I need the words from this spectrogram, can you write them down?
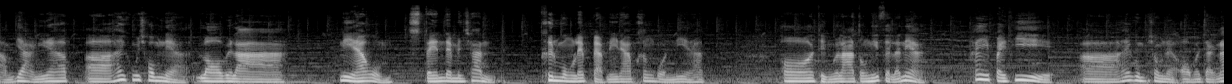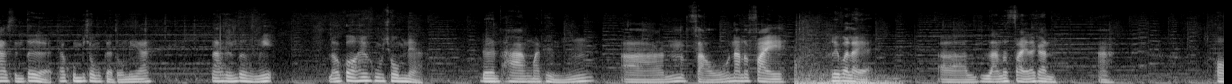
3 อย่างนี้นะครับให้คุณผู้ชมเนี่ยรอเวลา นี่นะครับผม Stain Dimension ขึ้นวงเล็บแบบนี้นะครับข้างบนนี่นะครับ พอถึงเวลาตรงนี้เสร็จแล้วเนี่ย ให้ไปที่ให้คุณผู้ชมเนี่ยออกมาจากหน้าเซ็นเตอร์ ถ้าคุณผู้ชมเกิดตรงนี้นะหน้าเซ็นเตอร์ตรงนี้ แล้วก็ให้คุณผู้ชมเนี่ยเดินทางมาถึงเสาหน้ารถไฟเขาเรียกว่าอะไรอะรางรถไฟแล้วกันอะพอ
